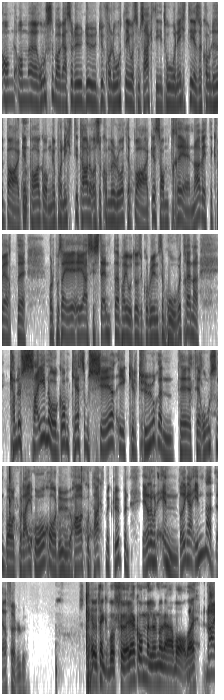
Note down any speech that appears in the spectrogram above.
om, om eh, Rosenborg. Altså, du, du, du, forlot det jo som sagt i 92, og så kom du tilbake et par ganger på 90-tallet. Og så kommer du da tilbake som trener etter hvert. Eh, holdt på å si, er assistent en periode, og så går du inn som hovedtrener. Kan du si noe om hva som skjer i kulturen til, til Rosenborg på de årene du har kontakt med klubben? Er det noen endringer innad der, føler du? Du tenker på før jeg kom, eller når jeg var der? Nei,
